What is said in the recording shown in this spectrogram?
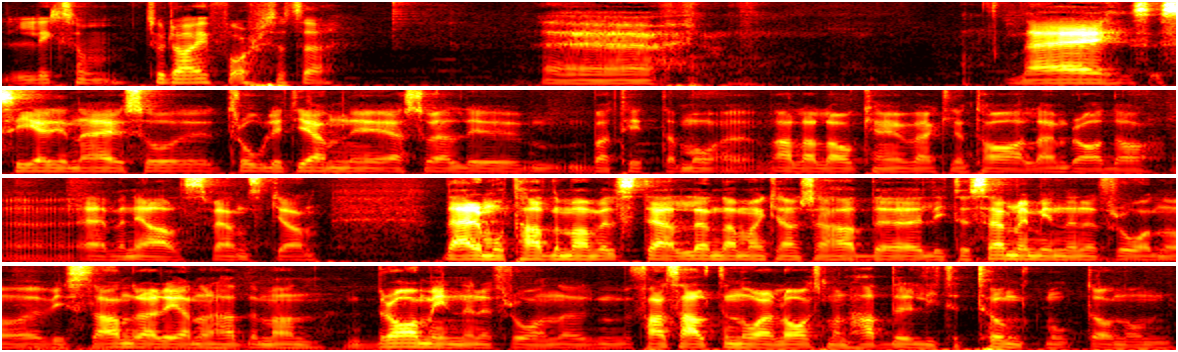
liksom to die for, så att säga? Eh, nej, serien är ju så otroligt jämn i SHL. Det är ju bara att titta, alla lag kan ju verkligen ta alla en bra dag. Eh, även i Allsvenskan. Däremot hade man väl ställen där man kanske hade lite sämre minnen ifrån och vissa andra arenor hade man bra minnen ifrån. Det fanns alltid några lag som man hade lite tungt mot av någon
